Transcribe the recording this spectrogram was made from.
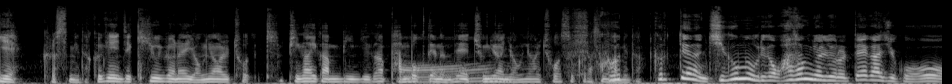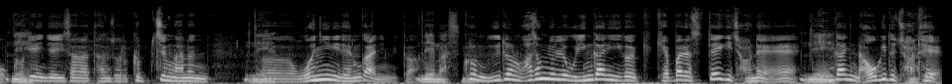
예, 그렇습니다. 그게 이제 기후 변화에 영향을 줘, 기- 빙하기 감비기가 반복되는데 어. 중요한 영향을 주었을 거라 생각합니다. 그때는 지금은 우리가 화석 연료를 떼 가지고 네. 그게 이제 이산화탄소를 급증하는 네, 어, 원인이 되는 거 아닙니까? 네 맞습니다. 그럼 이런 화석 연료 인간이 이걸 개발해서 떼기 전에 네. 인간이 나오기도 전에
